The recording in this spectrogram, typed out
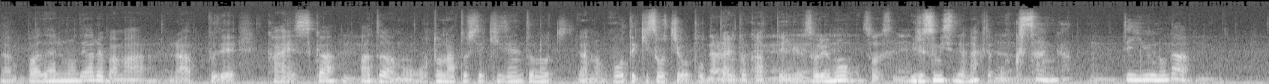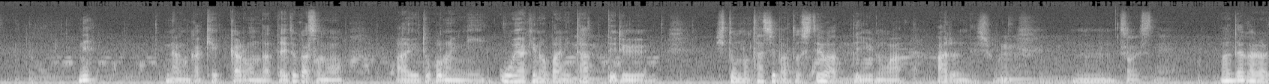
ラッパーであるのであればまあラップで返すか、うん。あとはもう大人として毅然とのあの法的措置を取ったりとかっていう、ねそれもそうですね。ウィル・スミスではなくてうん奥さんがっうん。ていうのがうん。ねなんか結果論だったりとかそのああいうところに公の場に立ってる人の立場としてはっていうのがあるんでしょううん。ね。うん。そうですね。まあ、だから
